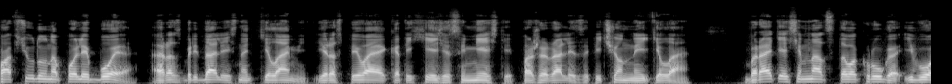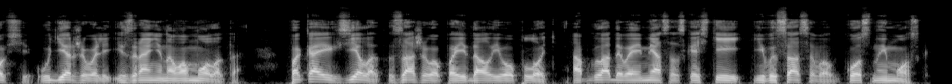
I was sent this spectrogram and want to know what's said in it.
Повсюду на поле боя разбредались над телами и, распевая катехезисы мести, пожирали запеченные тела. Братья 17-го круга и вовсе удерживали израненного молота, пока их зелот заживо поедал его плоть, обгладывая мясо с костей и высасывал костный мозг.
